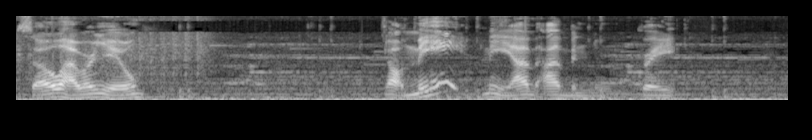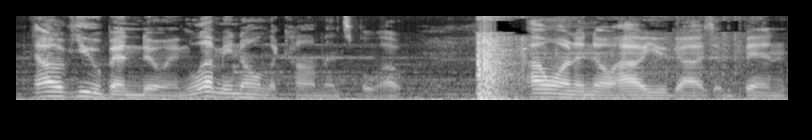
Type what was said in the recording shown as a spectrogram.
So, how are you? Oh, me? Me, I've, I've been doing great. How have you been doing? Let me know in the comments below. I want to know how you guys have been.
